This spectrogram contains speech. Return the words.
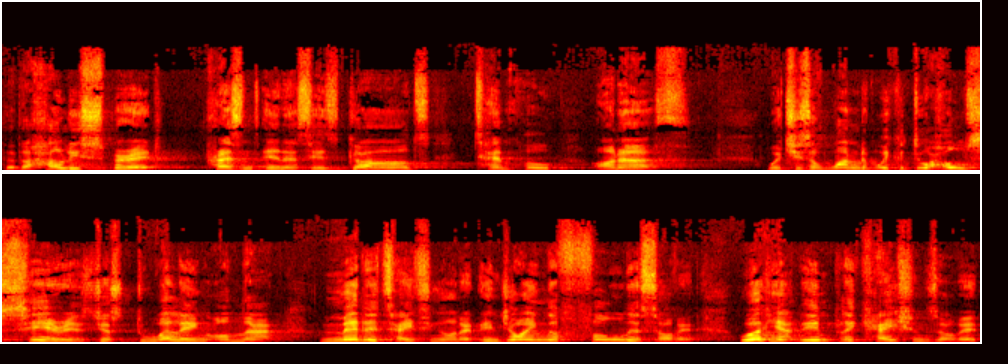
That the Holy Spirit present in us is God's temple on earth which is a wonderful, we could do a whole series just dwelling on that, meditating on it, enjoying the fullness of it, working out the implications of it.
